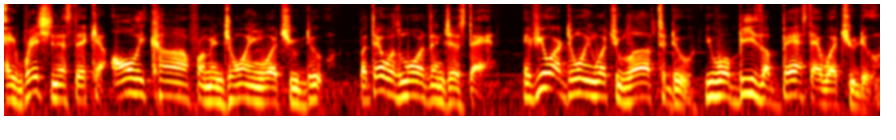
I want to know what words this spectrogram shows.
a richness that can only come from enjoying what you do. But there was more than just that. If you are doing what you love to do, you will be the best at what you do.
